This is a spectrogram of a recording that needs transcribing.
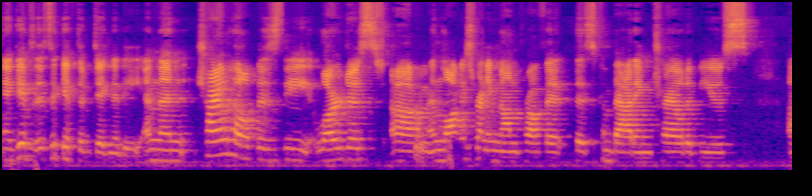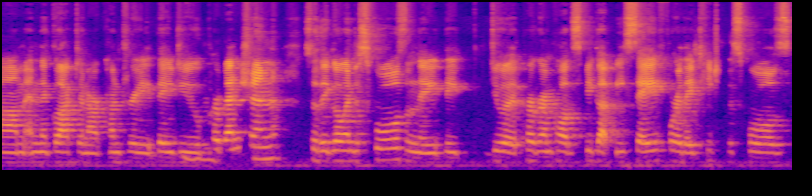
it gives it's a gift of dignity. And then Childhelp is the largest um, and longest running nonprofit that's combating child abuse um, and neglect in our country. They do mm-hmm. prevention, so they go into schools and they they do a program called Speak Up, Be Safe, where they teach the schools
